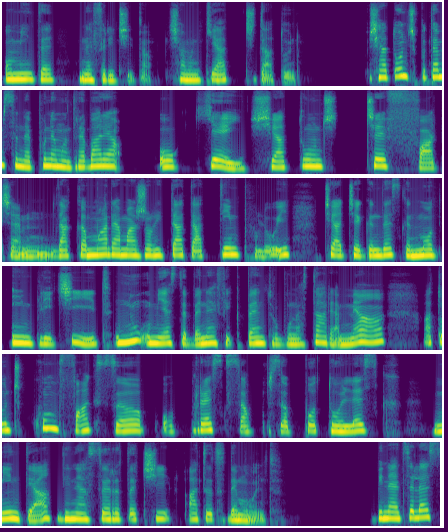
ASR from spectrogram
o minte nefericită. Și am încheiat citatul. Și atunci putem să ne punem întrebarea, ok, și atunci ce facem, dacă marea majoritate a timpului, ceea ce gândesc în mod implicit, nu îmi este benefic pentru bunăstarea mea, atunci cum fac să opresc sau să potolesc mintea din a se rătăci atât de mult? Bineînțeles,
